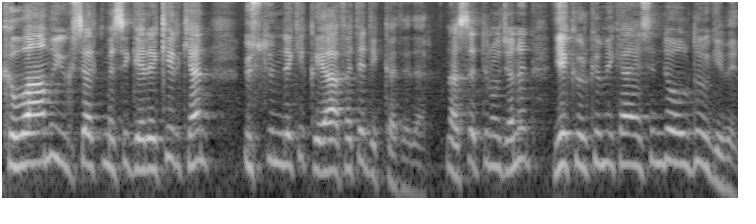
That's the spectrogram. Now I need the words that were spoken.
kıvamı yükseltmesi gerekirken üstündeki kıyafete dikkat eder. Nasrettin Hoca'nın Yekürküm hikayesinde olduğu gibi.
